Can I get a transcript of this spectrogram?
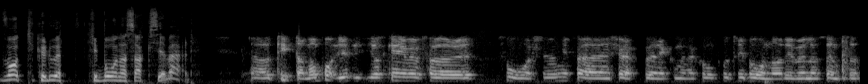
vad tycker du att Tribonas aktie är värd? Ja, tittar man på, jag skrev för två år sedan ungefär en köprekommendation på Tribona och det är väl den sämsta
